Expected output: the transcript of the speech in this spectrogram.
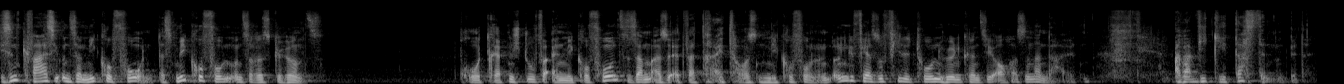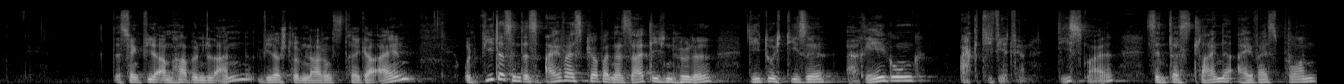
Die sind quasi unser Mikrofon, das Mikrofon unseres Gehirns. Pro Treppenstufe ein Mikrofon, zusammen also etwa 3000 Mikrofone. Und ungefähr so viele Tonhöhen können Sie auch auseinanderhalten. Aber wie geht das denn nun bitte? Das fängt wieder am Haarbündel an, wieder strömen Ladungsträger ein. Und wieder sind es Eiweißkörper in der seitlichen Hülle, die durch diese Erregung aktiviert werden. Diesmal sind das kleine Eiweißporen,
